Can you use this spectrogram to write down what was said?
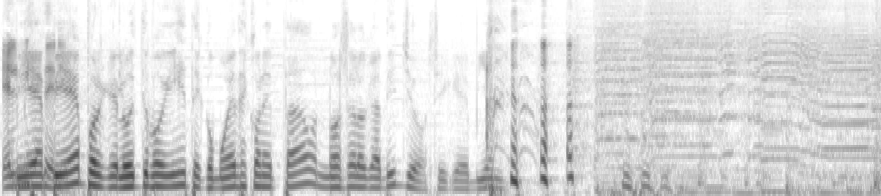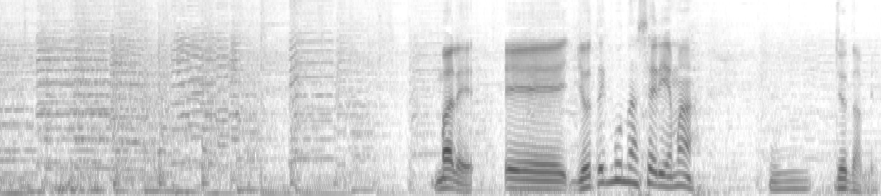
el bien, misterio. bien, porque lo último que dijiste, como es desconectado, no sé lo que has dicho, así que bien. Vale, eh, yo tengo una serie más. Mm, Yo también.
